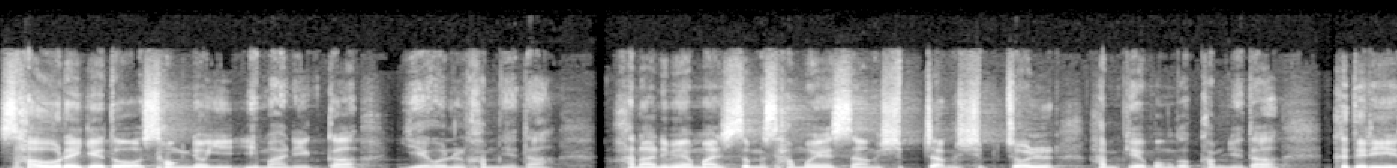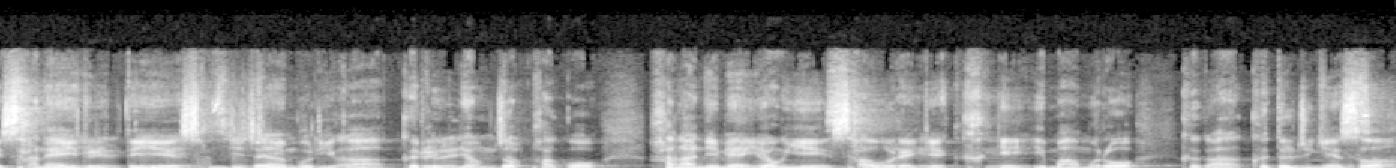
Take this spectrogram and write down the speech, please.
사울에게도 성령이 임하니까 예언을 합니다. 하나님의 말씀 사무엘상 10장 10절 함께 봉독합니다. 그들이 산에 이를 때에 선지자의 무리가 그를 영접하고 하나님의 영이 사울에게 크게 임함으로 그가 그들 중에서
